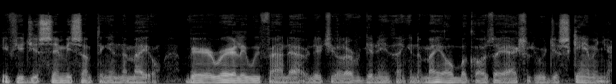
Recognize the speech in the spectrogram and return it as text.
If you just send me something in the mail. Very rarely we find out that you'll ever get anything in the mail because they actually were just scamming you.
